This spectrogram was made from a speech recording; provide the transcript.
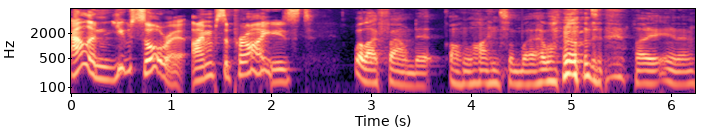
Alan, you saw it. I'm surprised. Well, I found it online somewhere. like, you know.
